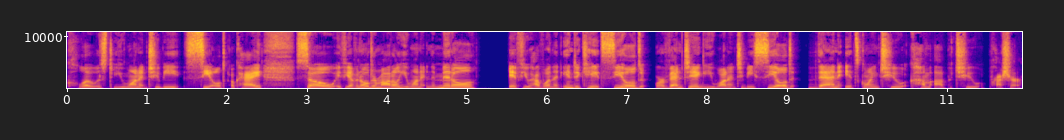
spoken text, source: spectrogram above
closed. You want it to be sealed, okay? So if you have an older model, you want it in the middle. If you have one that indicates sealed or venting, you want it to be sealed, then it's going to come up to pressure.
